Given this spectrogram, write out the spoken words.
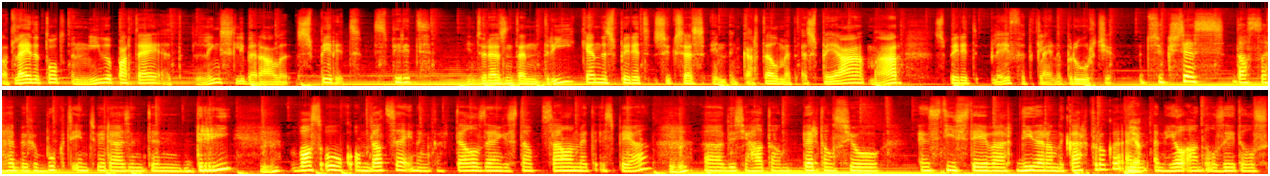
Dat leidde tot een nieuwe partij, het linksliberale Spirit. Spirit. In 2003 kende Spirit succes in een kartel met SPA, maar Spirit bleef het kleine broertje. Het succes dat ze hebben geboekt in 2003 mhm. was ook omdat zij in een kartel zijn gestapt samen met de SPA. Mhm. Eh, dus je had dan Bert Anciot en Steve Stevaart die daar aan de kar trokken en een heel aantal zetels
